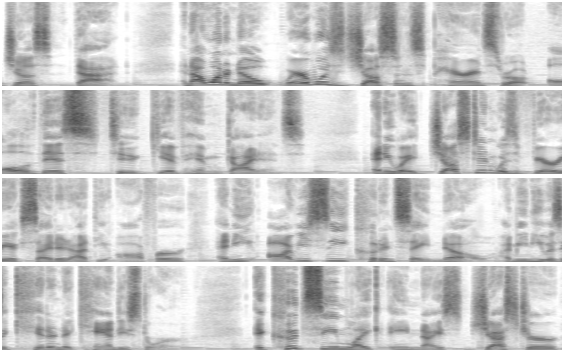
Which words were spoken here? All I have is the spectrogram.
just that. And I want to know where was Justin's parents throughout all of this to give him guidance? Anyway, Justin was very excited at the offer, and he obviously couldn't say no. I mean, he was a kid in a candy store. It could seem like a nice gesture,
